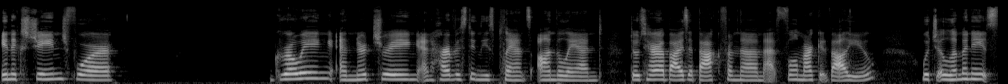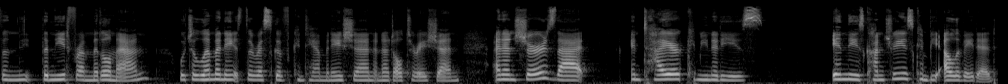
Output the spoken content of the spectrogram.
in exchange for growing and nurturing and harvesting these plants on the land. doTERRA buys it back from them at full market value, which eliminates the, the need for a middleman, which eliminates the risk of contamination and adulteration, and ensures that entire communities in these countries can be elevated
